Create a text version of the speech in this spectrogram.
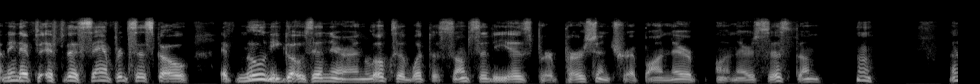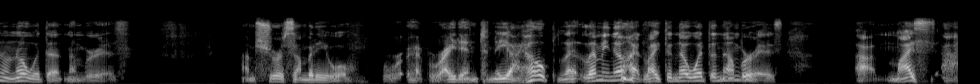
I mean, if if the San Francisco, if Muni goes in there and looks at what the subsidy is per person trip on their on their system, huh, I don't know what that number is. I'm sure somebody will write into me. I hope. Let, let me know. I'd like to know what the number is. Uh, my, uh,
